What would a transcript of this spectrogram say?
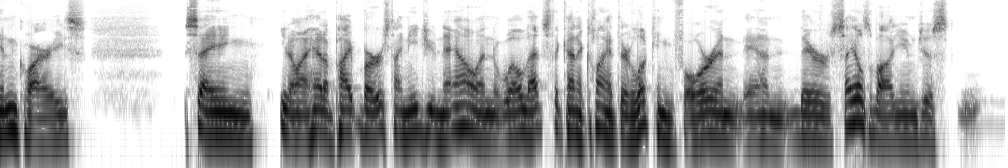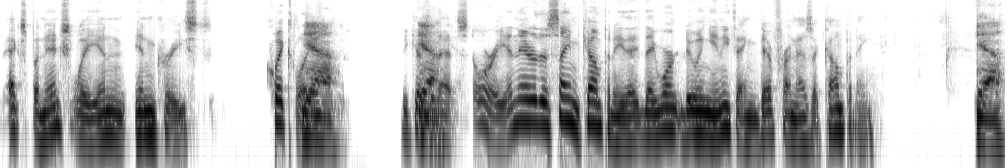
inquiries saying, you know, I had a pipe burst, I need you now. And well, that's the kind of client they're looking for. And, and their sales volume just exponentially in, increased quickly. Yeah. Because Yeah. of that story. And they're the same company. They, they weren't doing anything different as a company. Yeah.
